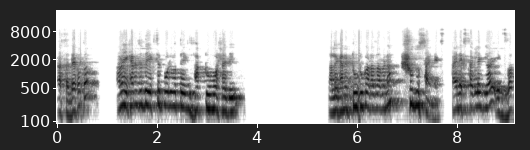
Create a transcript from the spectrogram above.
আচ্ছা দেখো তো, আমি এখানে যদি এক্সের পরিবর্তে এক্স ভাগ টু বসাই দিই, তাহলে এখানে টু টু কাটা যাবে না, শুধু সাইন এক্স সাইন এক্স থাকলে কি হয়? এক্স ভাগ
